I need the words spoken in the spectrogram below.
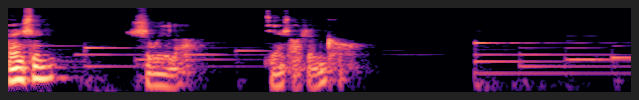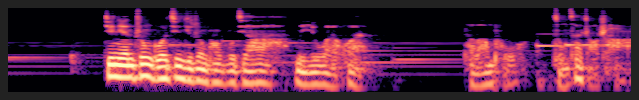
单身是为了减少人口。今年中国经济状况不佳，内忧外患，特朗普总在找茬。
